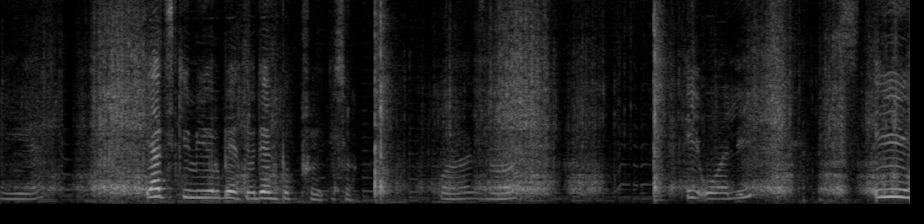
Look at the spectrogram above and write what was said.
Є. Я тільки вмію робити, один попшуйтеся. О, знов. І Олі. І...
